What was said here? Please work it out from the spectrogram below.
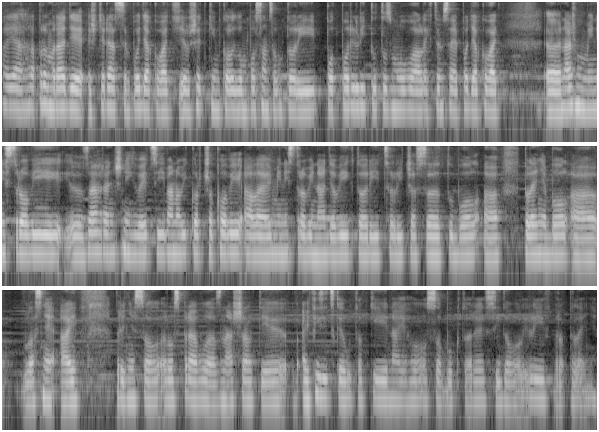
A ja na prvom rade ešte raz chcem poďakovať všetkým kolegom poslancom, ktorí podporili túto zmluvu, ale chcem sa aj poďakovať E, nášmu ministrovi e, zahraničných vecí Ivanovi Korčokovi, ale aj ministrovi Naďovi, ktorý celý čas e, tu bol a plene bol a vlastne aj prednesol rozprávu a znášal tie aj fyzické útoky na jeho osobu, ktoré si dovolili v plene.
